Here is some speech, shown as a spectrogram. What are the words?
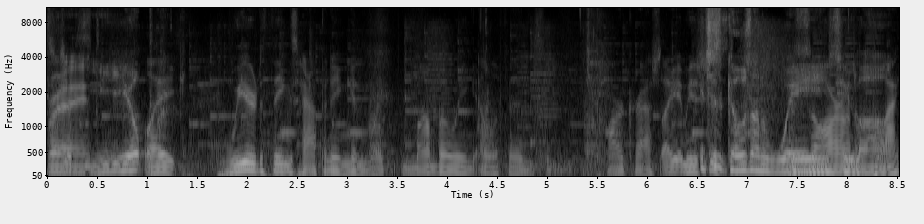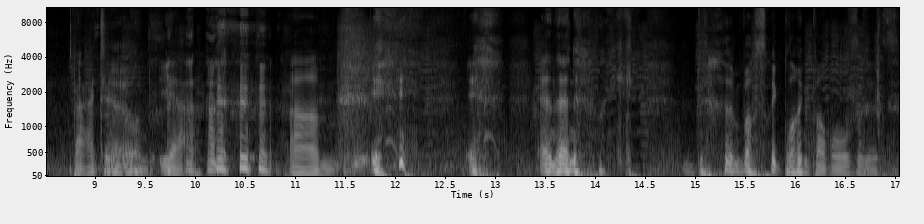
right. Yep. like weird things happening and like mamboing elephants and car crash. Like I mean, it's It just goes on way too on long. black background. Yeah. um, and then like the both like blowing bubbles, and it's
